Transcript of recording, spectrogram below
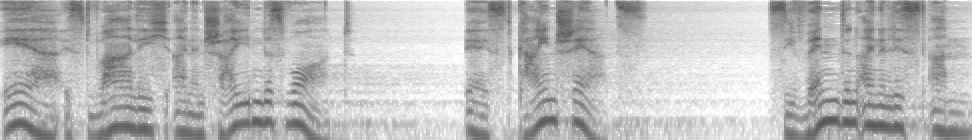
Er ist wahrlich ein entscheidendes Wort. Er ist kein Scherz. Sie wenden eine List an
